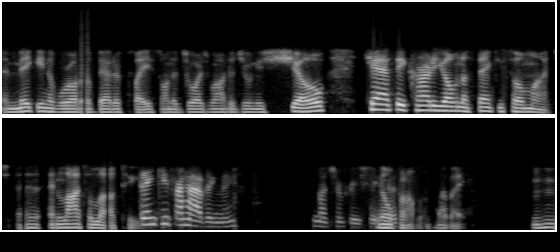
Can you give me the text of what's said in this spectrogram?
and making the world a better place on the George Wilder Jr. Show. Cathy Cardio, I want to thank you so much and, and lots of love to you. Thank you for having me. Much appreciated. No problem. Bye bye. hmm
